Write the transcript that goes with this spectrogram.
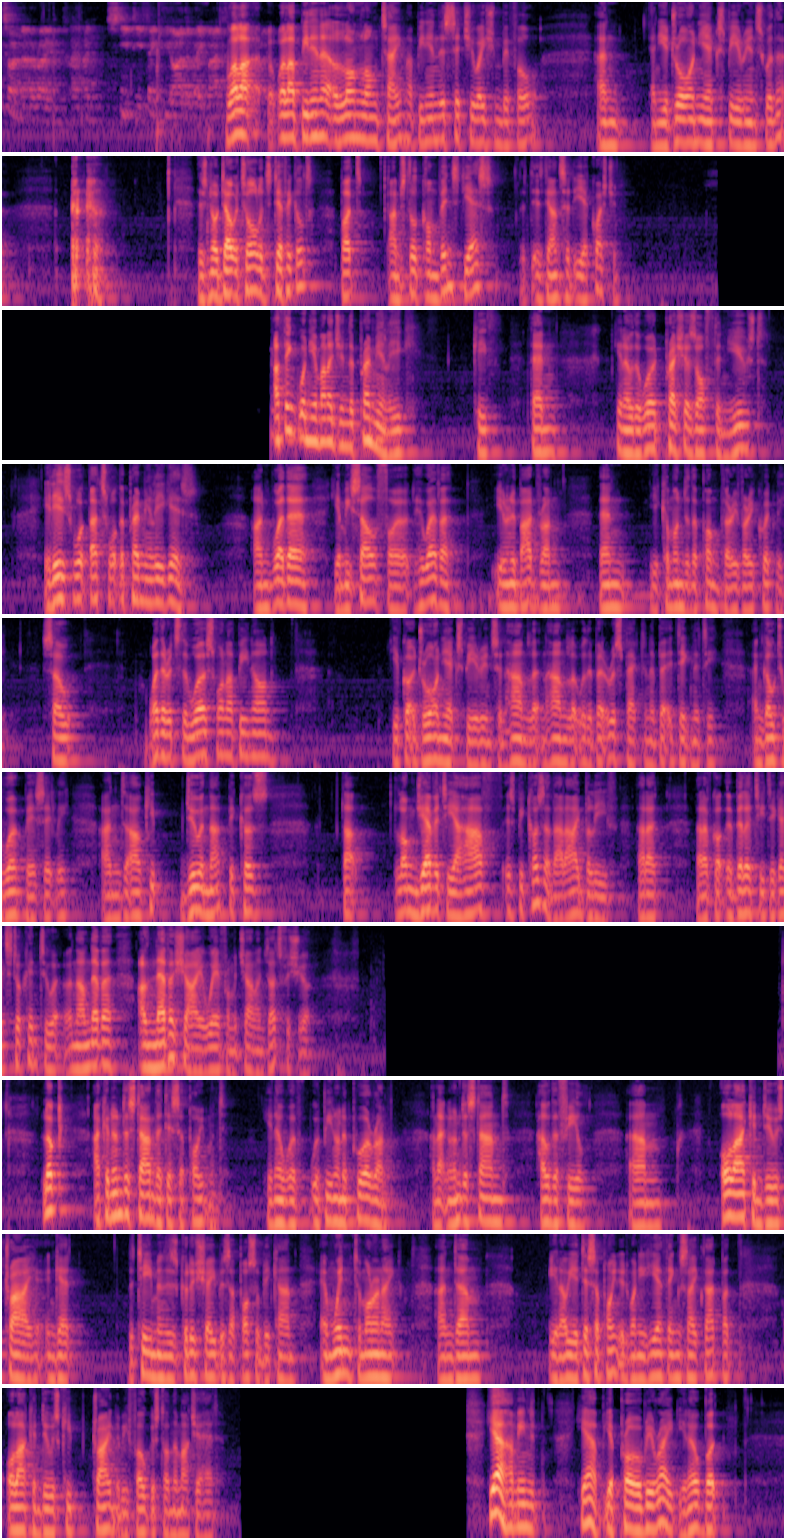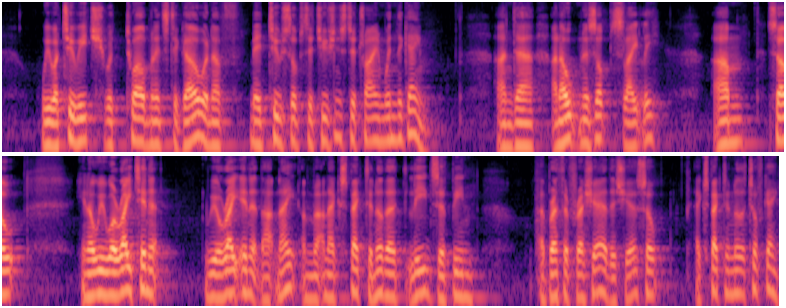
turn around? And Steve, do you think you are the right man? Well, I, well, I've been in it a long, long time. I've been in this situation before, and and you draw on your experience with it. There's no doubt at all it's difficult, but I'm still convinced. Yes, is the answer to your question. I think when you're managing the Premier League, Keith, then you know the word pressure is often used. It is what that's what the Premier League is, and whether you're myself or whoever, you're in a bad run, then you come under the pump very very quickly. So whether it's the worst one I've been on, you've got to draw on your experience and handle it and handle it with a bit of respect and a bit of dignity and go to work basically. And I'll keep doing that because that longevity I have is because of that. I believe that I that I've got the ability to get stuck into it, and I'll never I'll never shy away from a challenge. That's for sure. Look, I can understand the disappointment. You know, we've we've been on a poor run, and I can understand how they feel. Um, all I can do is try and get the team in as good a shape as I possibly can and win tomorrow night. And um, you know, you're disappointed when you hear things like that, but all I can do is keep trying to be focused on the match ahead. Yeah, I mean, yeah, you're probably right, you know, but we were two each with 12 minutes to go, and I've made two substitutions to try and win the game and uh, and open us up slightly. Um, so, you know, we were right in it we were right in it that night, and, and I expect another Leeds have been a breath of fresh air this year. So, expect another tough game.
